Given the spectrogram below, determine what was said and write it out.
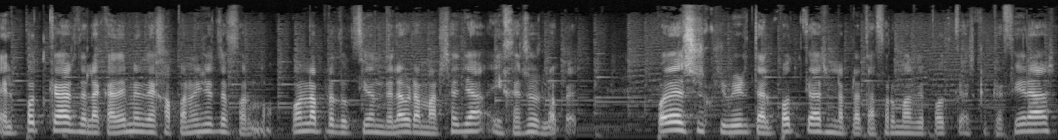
el podcast de la Academia de Japoneses de Formo, con la producción de Laura Marsella y Jesús López. Puedes suscribirte al podcast en la plataforma de podcast que prefieras,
